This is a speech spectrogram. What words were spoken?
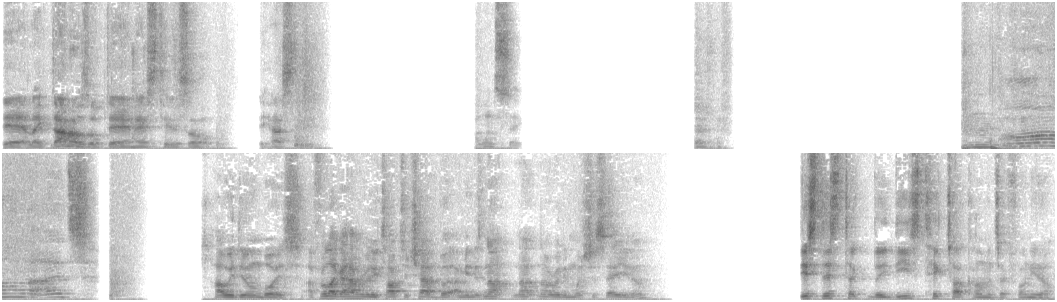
Doing. Yeah, like Dano's up there in S tier, so it has to be. One sec. How we doing, boys? I feel like I haven't really talked to chat, but I mean, there's not not not really much to say, you know. This this tic- the, these TikTok comments are funny though.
